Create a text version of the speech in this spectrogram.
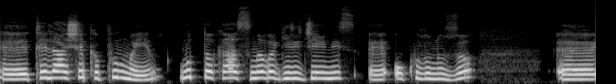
E, telaşa kapılmayın. Mutlaka sınava gireceğiniz e, okulunuzu e,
